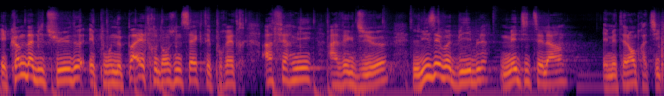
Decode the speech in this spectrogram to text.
Et comme d'habitude, et pour ne pas être dans une secte et pour être affermi avec Dieu, lisez votre Bible, méditez-la et mettez-la en pratique.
